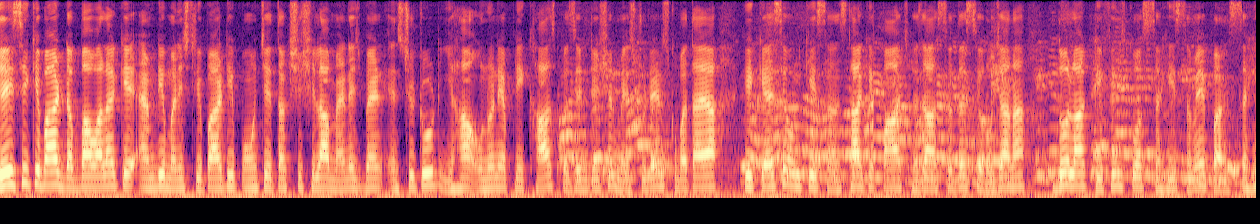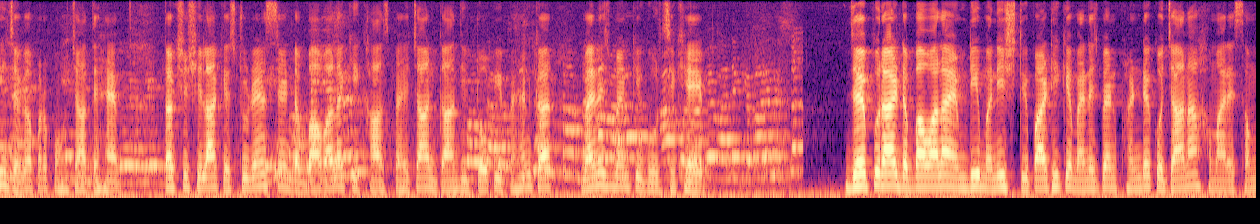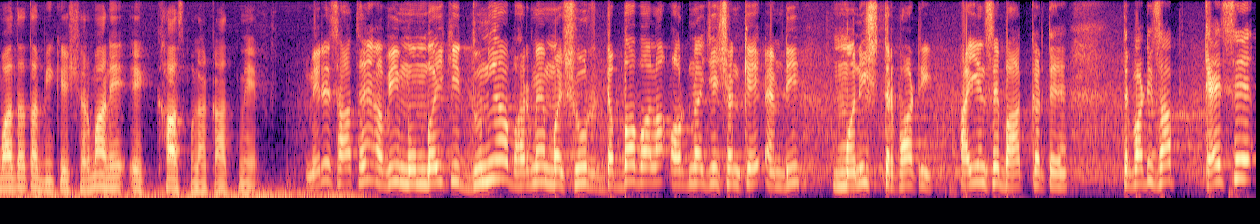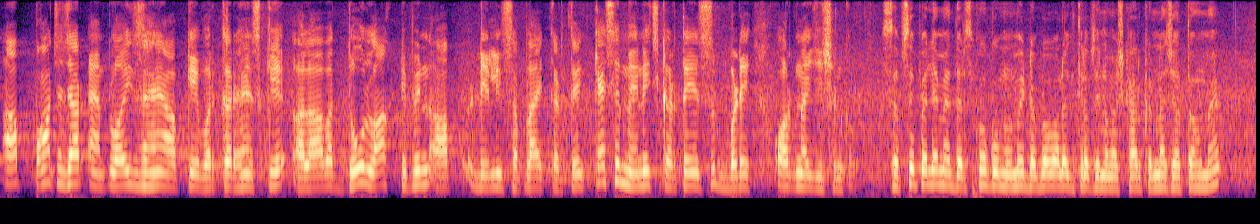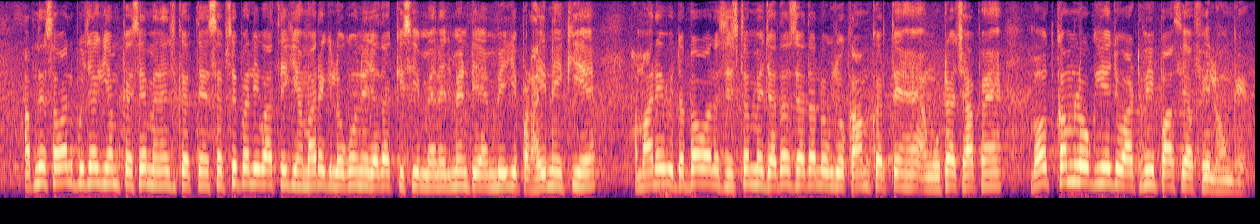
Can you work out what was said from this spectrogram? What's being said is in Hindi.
जेईसी के बाद डब्बावाला के एमडी मनीष त्रिपाठी पहुँचे तक्षशिला मैनेजमेंट इंस्टीट्यूट। यहाँ उन्होंने अपनी खास प्रेजेंटेशन में स्टूडेंट्स को बताया कि कैसे उनकी संस्था के 5000 सदस्य रोज़ाना 2 लाख टिफ़िन को सही समय पर सही जगह पर पहुंचाते हैं। तक्षशिला के स्टूडेंट्स ने डब्बावाला की खास पहचान गांधी टोपी पहनकर मैनेजमेंट की गुर सीखे। जयपुर आए डब्बावाला एमडी मनीष त्रिपाठी के मैनेजमेंट फंडे को जाना हमारे संवाददाता बीके शर्मा ने एक खास मुलाकात में। मेरे साथ हैं अभी मुंबई की दुनिया भर में मशहूर डब्बा वाला ऑर्गेनाइजेशन के एमडी मनीष त्रिपाठी। आइए इनसे बात करते हैं। त्रिपाठी साहब, कैसे आप 5000 एम्प्लॉयज़ हैं, आपके वर्कर हैं, इसके अलावा दो लाख टिफ़िन आप डेली सप्लाई करते हैं, कैसे मैनेज करते हैं इस बड़े ऑर्गेनाइजेशन को? सबसे पहले मैं दर्शकों को मुंबई डब्बा वाला की तरफ़ से नमस्कार करना चाहता हूँ मैं। आपने सवाल पूछा कि हम कैसे मैनेज करते हैं। सबसे पहली बात है कि हमारे लोगों ने ज़्यादा किसी मैनेजमेंट या एम की पढ़ाई नहीं की है। हमारे डब्बा वाले सिस्टम में ज़्यादा से ज़्यादा लोग जो काम करते हैं, अंगूठा छाप हैं, बहुत कम लोग ये जो आठवीं पास या फेल होंगे।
